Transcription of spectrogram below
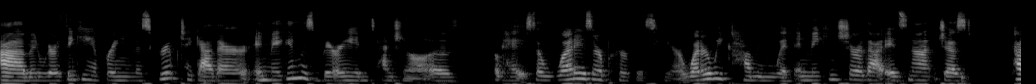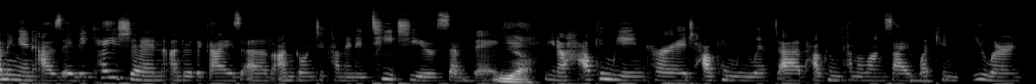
Um, and we were thinking of bringing this group together. And Megan was very intentional of, okay, so what is our purpose here? What are we coming with? And making sure that it's not just coming in as a vacation under the guise of I'm going to come in and teach you something. Yeah. You know, how can we encourage? How can we lift up? How can we come alongside? What can we learn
